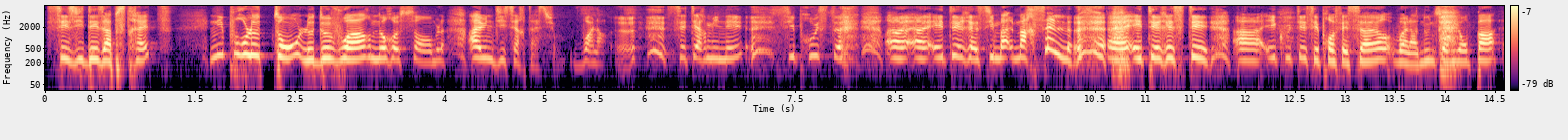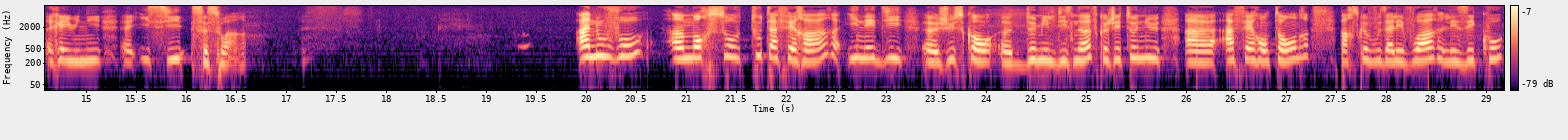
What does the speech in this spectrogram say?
ses idées abstraites, ni pour le ton, le devoir ne ressemble à une dissertation. Voilà, c'est terminé. Si Proust euh, était, si Marcel euh, était resté à écouter ses professeurs, nous ne serions pas réunis euh, ici ce soir. À nouveau, un morceau tout à fait rare, inédit euh, jusqu'en 2019, euh, que j'ai tenu à, faire entendre, parce que vous allez voir les échos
